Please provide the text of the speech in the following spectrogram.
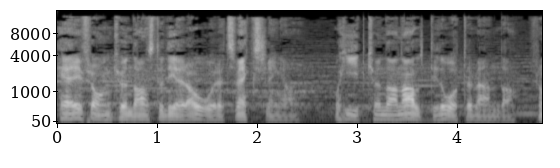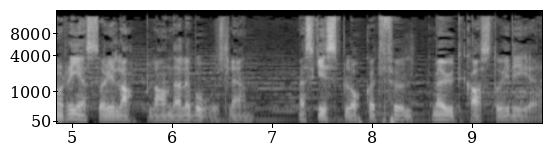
Härifrån kunde han studera årets växlingar och hit kunde han alltid återvända från resor i Lappland eller Bohuslän med skissblocket fullt med utkast och idéer.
